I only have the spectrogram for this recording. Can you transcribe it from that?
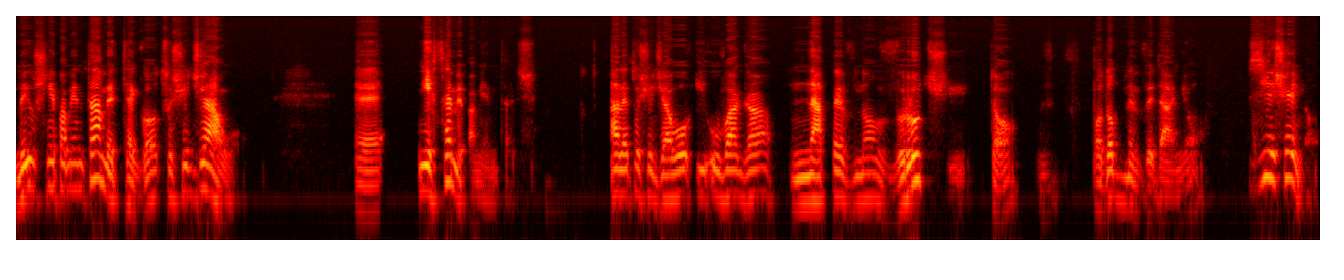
My już nie pamiętamy tego, co się działo. E, nie chcemy pamiętać, ale to się działo i uwaga, na pewno wróci to w podobnym wydaniu z jesienią.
